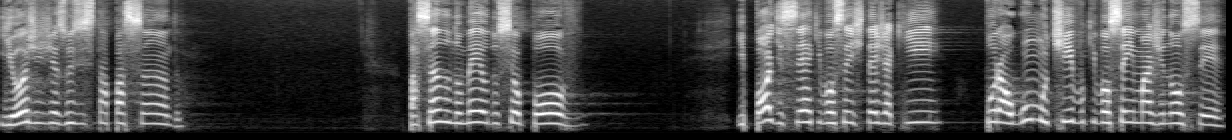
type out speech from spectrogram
E hoje Jesus está passando, passando no meio do seu povo. E pode ser que você esteja aqui por algum motivo que você imaginou ser.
